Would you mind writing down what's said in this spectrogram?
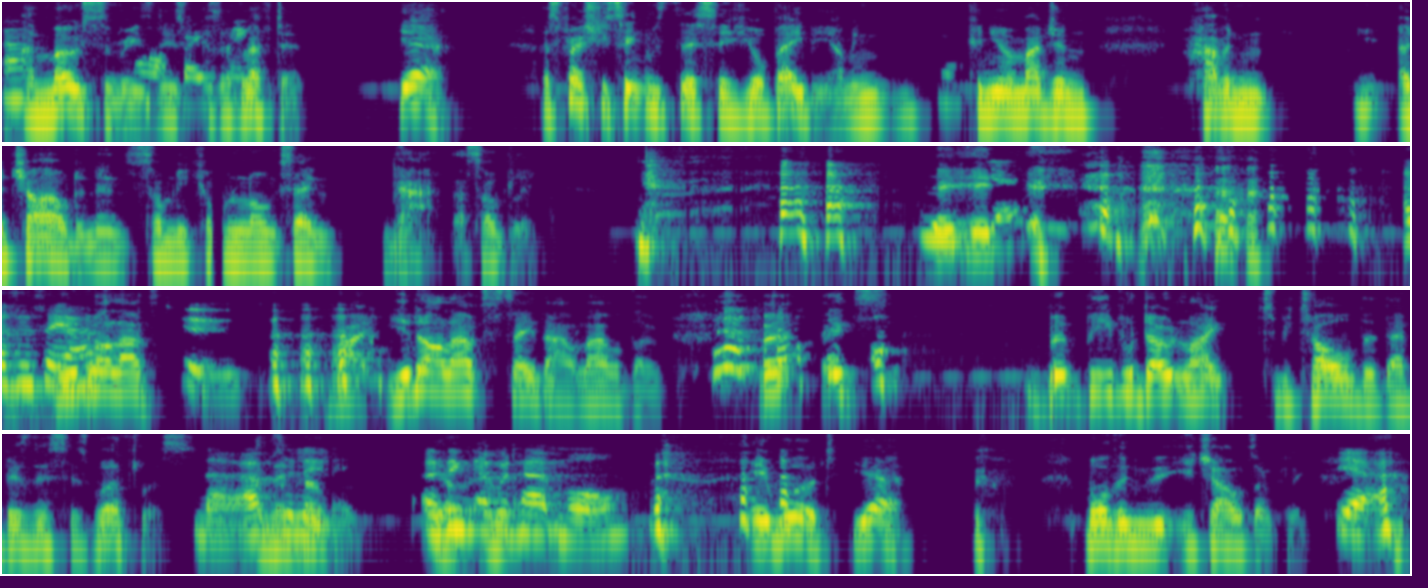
And most of the reason is because they've left it. Yeah. especially since this is your baby. I mean, Yeah. can you imagine having a child and then somebody coming along saying, "Nah, that's ugly." It- it-. As I say, You're I not allowed to, right? You're not allowed to say that out loud, though. But it's but people don't like to be told that their business is worthless. no, absolutely. I think that would hurt more. It would, yeah, more than your child's ugly. yeah,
